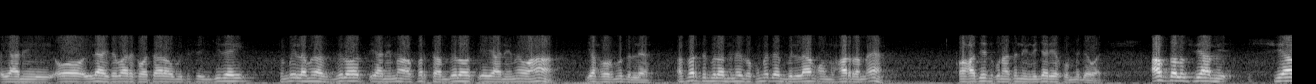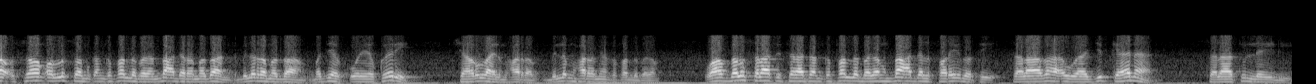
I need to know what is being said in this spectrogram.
yani oo ilahi tabaaraka watacala umadisan jiday tumi lamadaas bilood yani ma afartan bilood iyo yani ma aha iyo xurmad leh afartan biloodna mayba kumid ah bilaam oo muxaram ah oo xadiiskuna hadda ningajarya kumid ah waay afdal siyaami siya soom oo la soom kan ka fadli badan bacda ramadaan bilo ramadaan madiha waliha kueri shahrullahi almuxaram bilo muxaram yan ka fadli badan wa afdal salaati salaat an ka fadli badan bacda alfariidati salaadaha waajibkaana salaatu leyli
